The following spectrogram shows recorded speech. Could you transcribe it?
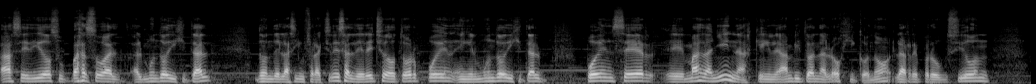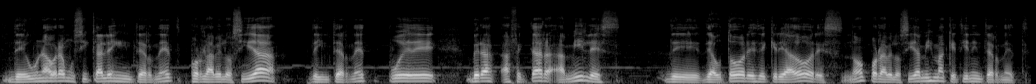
ha cedido su paso al, mundo digital, donde las infracciones al derecho de autor pueden, en el mundo digital pueden ser eh, más dañinas que en el ámbito analógico. ¿no? La reproducción de una obra musical en Internet, por la velocidad de Internet, puede ver afectar a miles de, de, autores, de creadores, ¿no? por la velocidad misma que tiene Internet.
